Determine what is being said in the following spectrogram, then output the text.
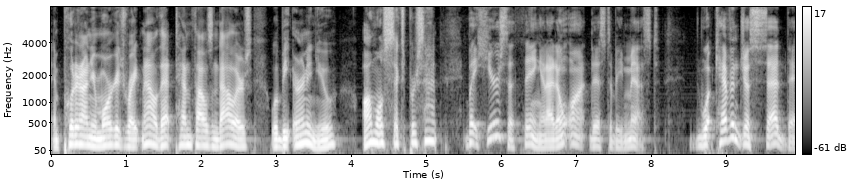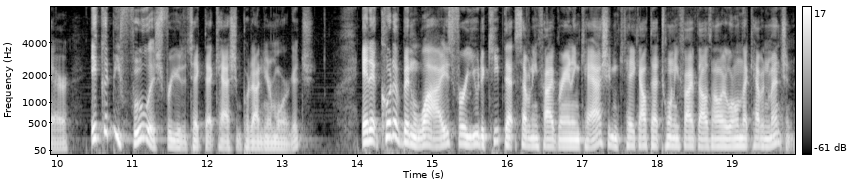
and put it on your mortgage right now, that ten thousand dollars would be earning you almost six percent." But here's the thing, and I don't want this to be missed. What Kevin just said there, it could be foolish for you to take that cash and put on your mortgage. And it could have been wise for you to keep that 75 grand in cash and take out that $25,000 loan that Kevin mentioned.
